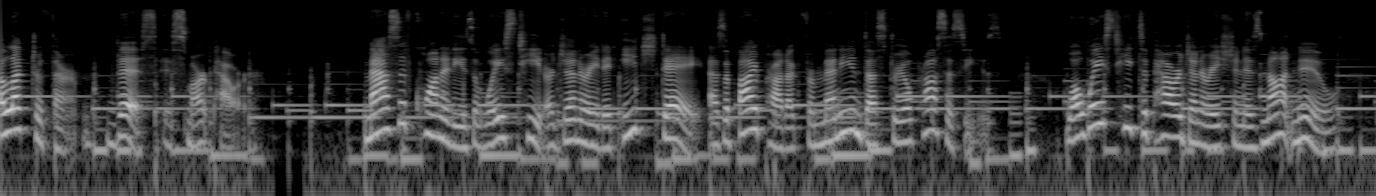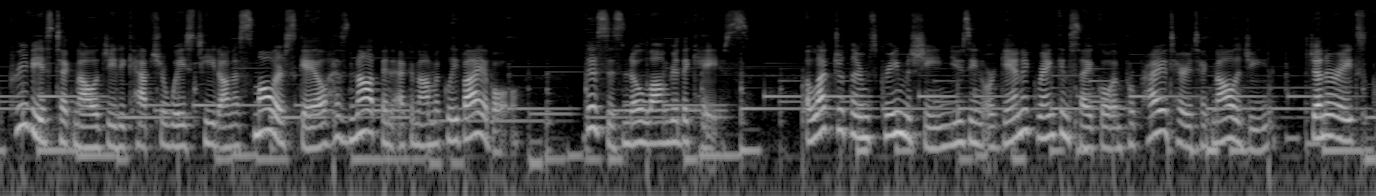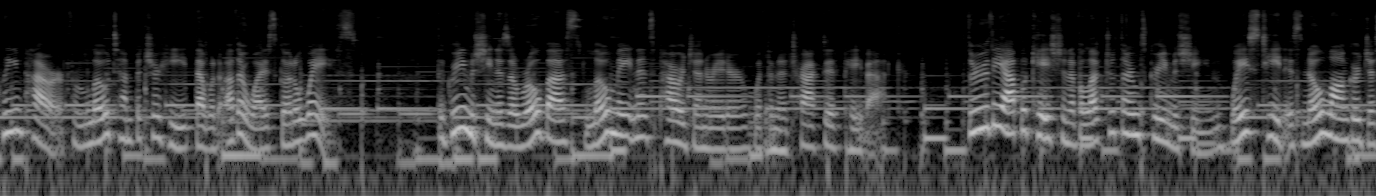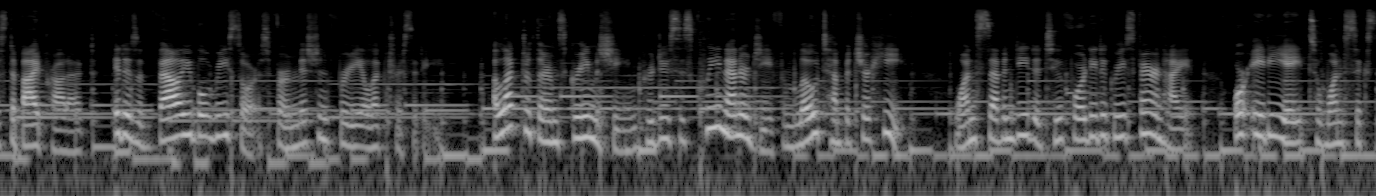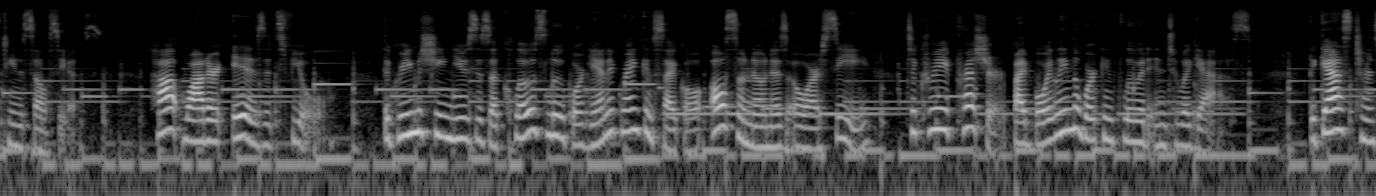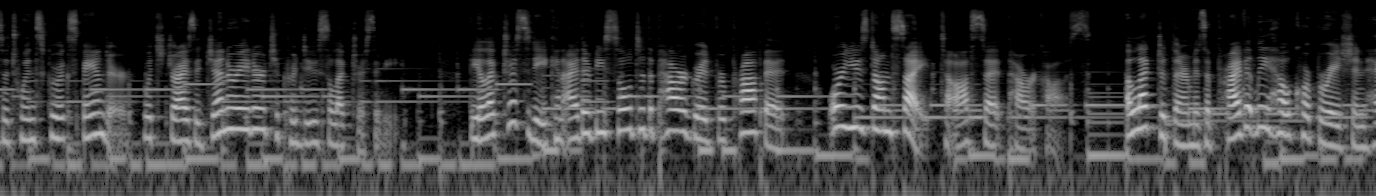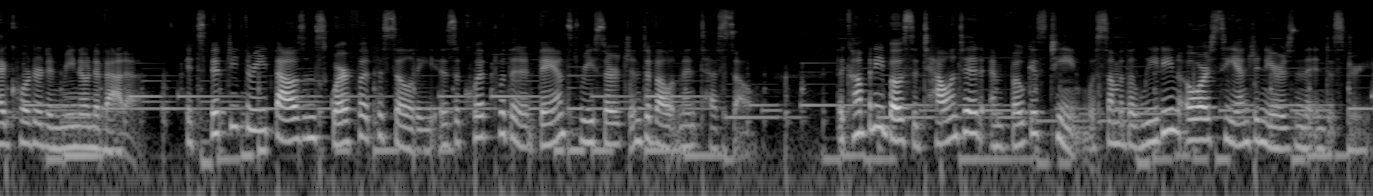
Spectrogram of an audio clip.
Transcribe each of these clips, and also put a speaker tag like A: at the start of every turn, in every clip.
A: ElectraTherm. This is smart power. Massive quantities of waste heat are generated each day as a byproduct from many industrial processes. While waste heat to power generation is not new, previous technology to capture waste heat on a smaller scale has not been economically viable. This is no longer the case. ElectraTherm's green machine, using organic Rankine cycle and proprietary technology, generates clean power from low temperature heat that would otherwise go to waste. The Green Machine is a robust, low maintenance power generator with an attractive payback. Through the application of ElectraTherm's Green Machine, waste heat is no longer just a byproduct, it is a valuable resource for emission free electricity. ElectraTherm's Green Machine produces clean energy from low temperature heat, 170 to 240 degrees Fahrenheit, or 88 to 116 Celsius. Hot water is its fuel. The Green Machine uses a closed-loop organic Rankine cycle, also known as ORC, to create pressure by boiling the working fluid into a gas. The gas turns a twin screw expander, which drives a generator to produce electricity. The electricity can either be sold to the power grid for profit or used on site to offset power costs. ElectraTherm is a privately held corporation headquartered in Reno, Nevada. Its 53,000 square foot facility is equipped with an advanced research and development test cell. The company boasts a talented and focused team with some of the leading ORC engineers in the industry.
